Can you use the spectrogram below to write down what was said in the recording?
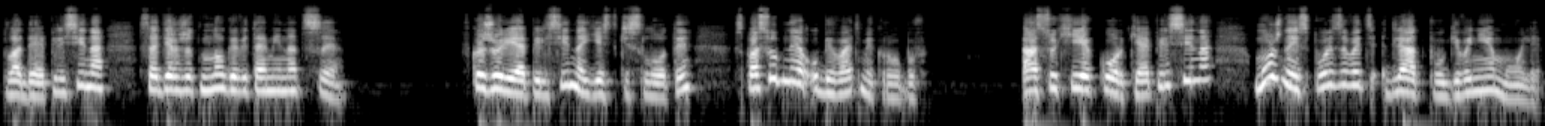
Плоды апельсина содержат много витамина С. В кожуре апельсина есть кислоты, способные убивать микробов. А сухие корки апельсина можно использовать для отпугивания моли.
